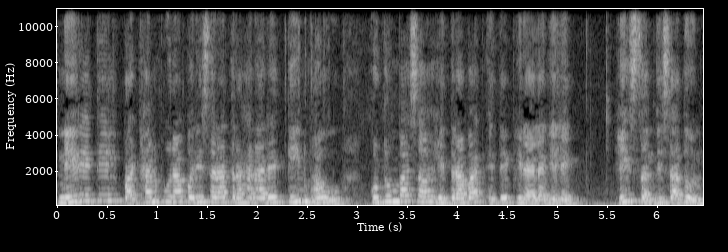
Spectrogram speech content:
नेर येथील पठाणपुरा परिसरात राहणारे तीन भाऊ कुटुंबासह हैदराबाद येथे फिरायला गेले. ही संधी साधून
